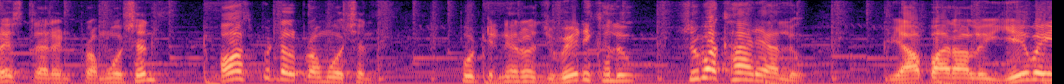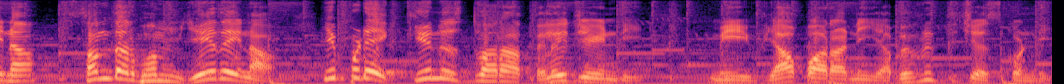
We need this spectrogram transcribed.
restaurant promotions hospital promotions. పుట్టినరోజు వేడుకలు శుభకార్యాలు. వ్యాపారాలు ఏవైనా సందర్భం ఏదైనా ఇప్పుడే క్యూనస్ ద్వారా తెలియజేయండి. మీ వ్యాపారాన్ని అభివృద్ధి చేసుకోండి.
